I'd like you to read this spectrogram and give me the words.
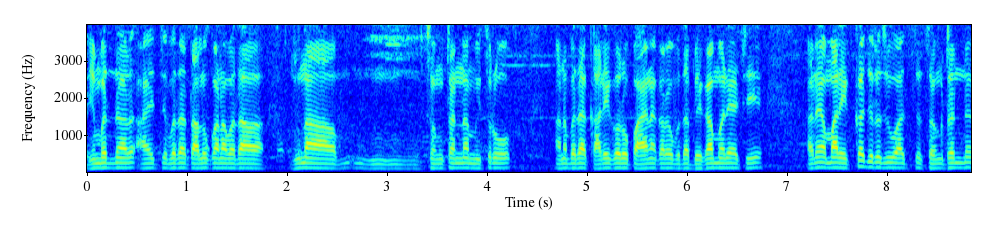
હિંમતનગર આ છે બધા તાલુકાના બધા જૂના સંગઠનના મિત્રો અને બધા કાર્યકરો પાયાના કાર્યકરો બધા ભેગા મળ્યા છે. અને અમારે એક જ રજૂઆત છે સંગઠનને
